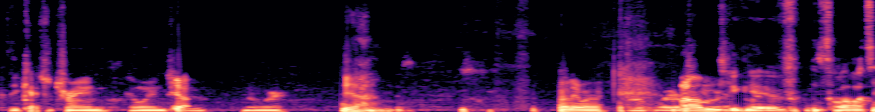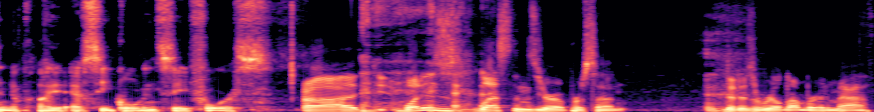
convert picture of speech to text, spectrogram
Did he catch a train going to Yeah. nowhere. Yeah. Anyway, Um, you To give Zlatan to play FC Golden State Force. uh, what is less than zero percent? That is a real number in math.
